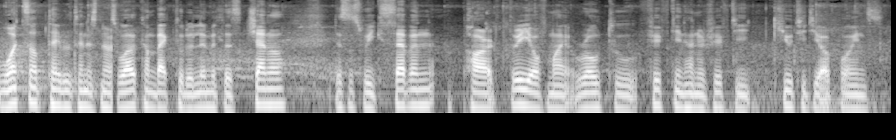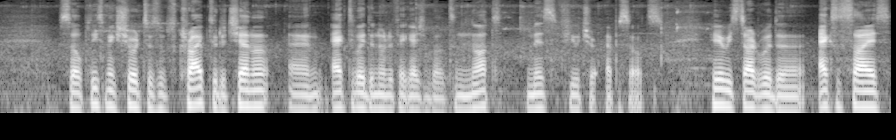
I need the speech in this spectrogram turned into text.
What's up, table tennis nerds? Welcome back to the Limittless channel. This is week 7, part 3 of my road to 1550 QTTR points. So please make sure to subscribe to the channel and activate the notification bell to not miss future episodes. Here we start with the exercise,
